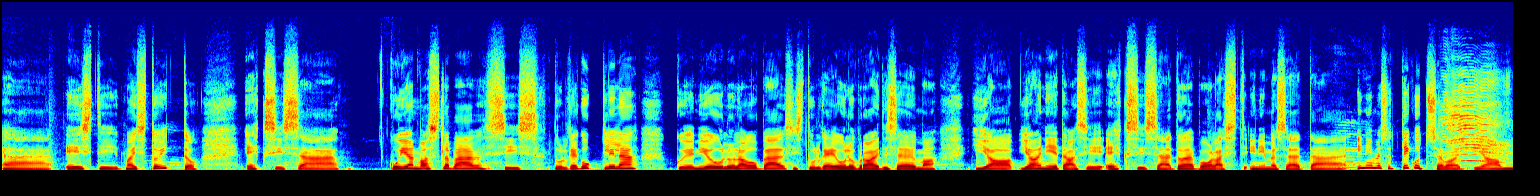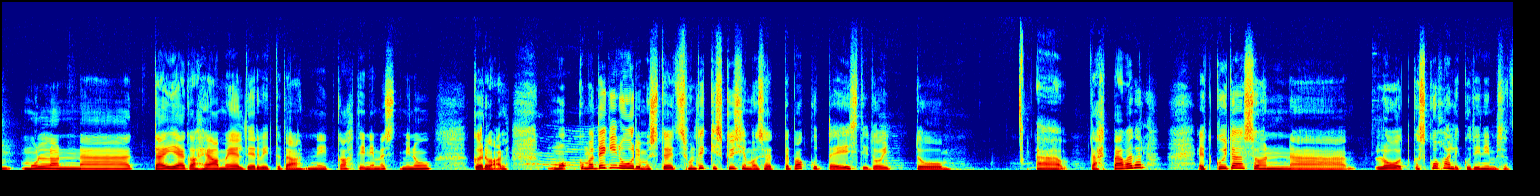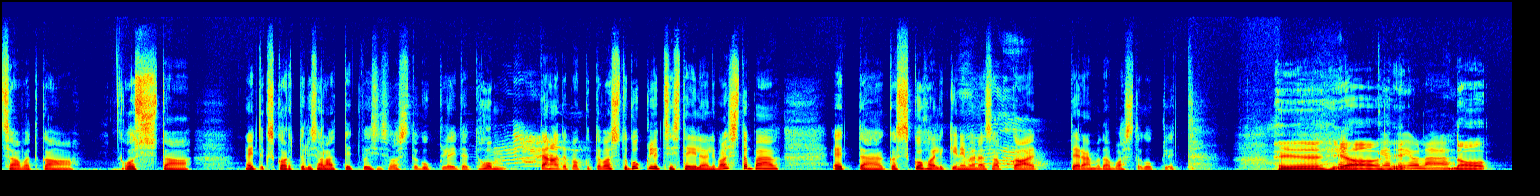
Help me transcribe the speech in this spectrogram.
Eesti maist toitu ehk siis äh, kui on vastlapäev, siis tulge kuklile, kui on jõululaupäev, siis tulge jõulupraadi sööma ja, ja nii edasi, ehk siis äh, tõepoolest inimesed, äh, inimesed tegutsevad ja mul on äh, täiega hea meel tervitada neid kahte inimest minu kõrval. kui ma tegin uurimustööd, siis mul tekkis küsimus, et te pakute Eesti toitu äh, tähtpäevadel, et kuidas on äh, lood, kas kohalikud inimesed saavad ka osta näiteks kartulisalatit või siis vastukukleid, et homme, täna te pakute vastukuklit, siis teile oli vastapäev. et äh, kas kohalik inimene saab ka, et tere, ma tahan vastukuklit? jaa, no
